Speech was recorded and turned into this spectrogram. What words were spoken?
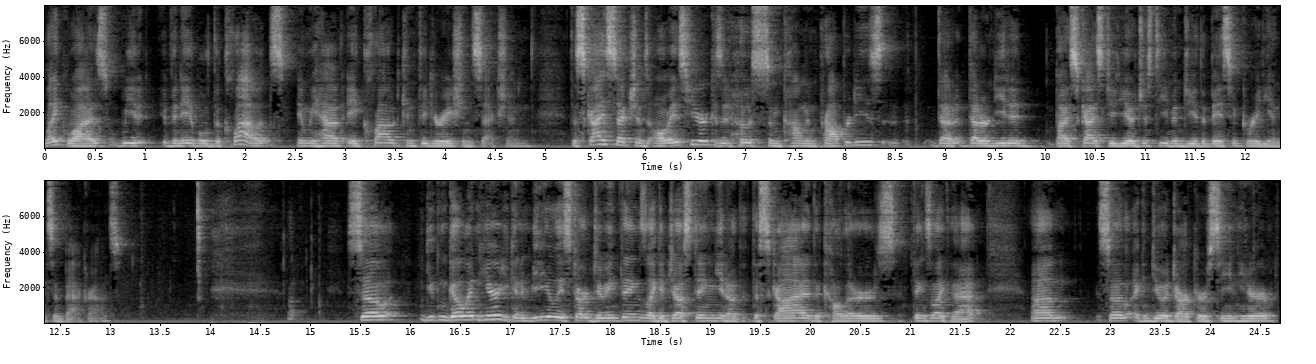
Likewise, we've enabled the clouds, and we have a cloud configuration section. The sky section is always here because it hosts some common properties that, that are needed by Sky Studio just to even do the basic gradients and backgrounds. So you can go in here, you can immediately start doing things like adjusting, you know, the, the sky, the colors, things like that. Um, so I can do a darker scene here.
